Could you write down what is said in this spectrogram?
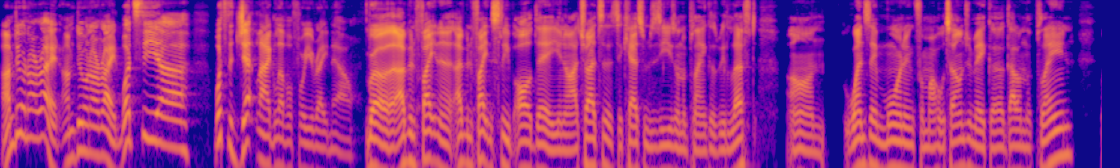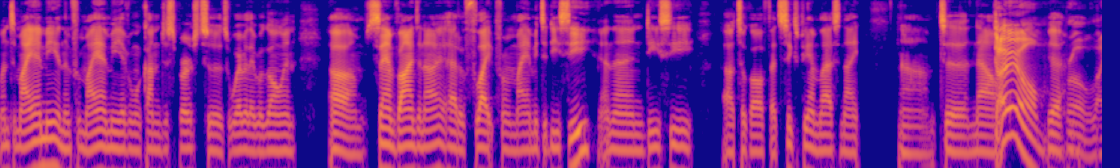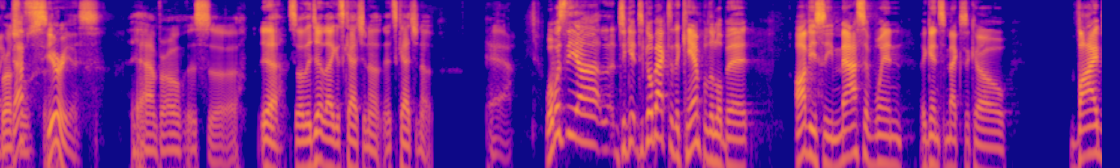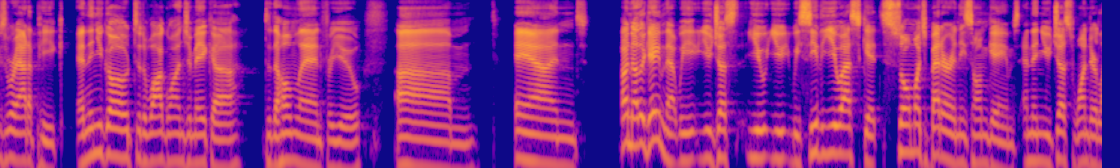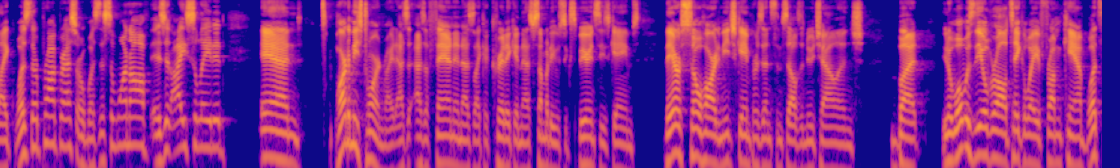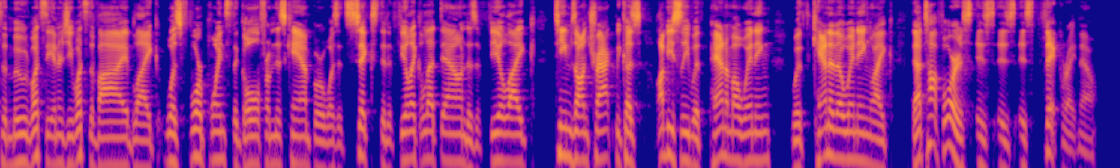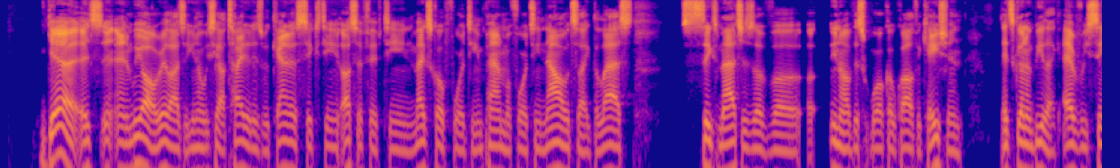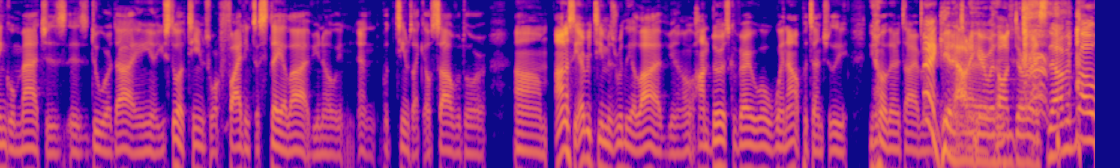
I'm doing all right. I'm doing all right. What's the uh what's the jet lag level for you right now, bro? I've been fighting. I've been fighting sleep all day. You know, I tried to to catch some Z's on the plane because we left on Wednesday morning from our hotel in Jamaica. Got on the plane went to Miami, and then from Miami, everyone kind of dispersed to, to wherever they were going. Um, Sam Vines and I had a flight from Miami to DC, and then DC uh, took off at 6 p.m. last night um, to now. Damn, yeah, bro, like Brussels. that's serious. Yeah, bro, it's uh, yeah. So the jet lag is catching up. It's catching up. Yeah. What was the uh to get to go back to the camp a little bit? Obviously, massive win against Mexico vibes were at a peak. And then you go to the Wagwan, Jamaica, to the homeland for you. Um, and another game that we you just you you we see the US get so much better in these home games and then you just wonder like was there progress or was this a one off is it isolated and part of me's torn right as as a fan and as like a critic and as somebody who's experienced these games they are so hard and each game presents themselves a new challenge but you know, what was the overall takeaway from camp? What's the mood? What's the energy? What's the vibe? Like, was four points the goal from this camp, or was it six? Did it feel like a letdown? Does it feel like teams on track? Because obviously, with Panama winning, with Canada winning, like that top four is is is, is thick right now. Yeah, it's and we all realize it. You know, we see how tight it is with Canada 16, us at 15, Mexico 14, Panama 14. Now it's like the last six matches of uh, uh you know of this World Cup qualification it's going to be like every single match is is do or die. And, you know, you still have teams who are fighting to stay alive. You know, and, and with teams like El Salvador, um, honestly, every team is really alive. You know, Honduras could very well win out potentially. You know, their entire. Man, get out of here with Honduras. I mean, bro.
